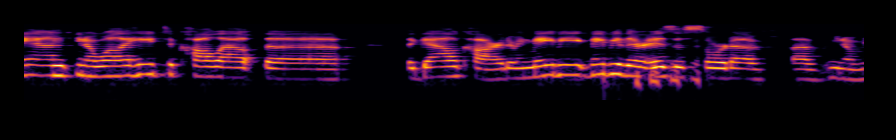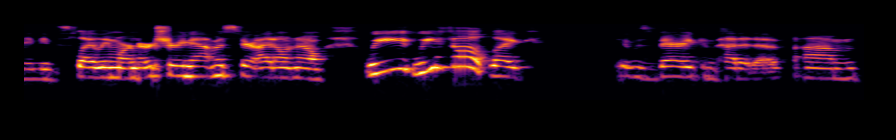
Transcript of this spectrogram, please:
And, you know, while I hate to call out the the gal card. I mean, maybe maybe there is a sort of, of you know maybe slightly more nurturing atmosphere. I don't know. We we felt like it was very competitive. Um,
